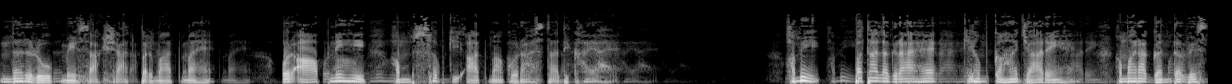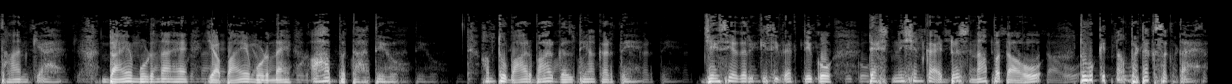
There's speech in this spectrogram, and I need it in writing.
नर रूप में साक्षात परमात्मा है और आपने ही हम सब की आत्मा को रास्ता दिखाया है। हमें पता लग रहा है कि हम कहा जा रहे हैं। हमारा गंतव्य स्थान क्या है? दाएँ मुड़ना है या बाएँ मुड़ना है? आप बताते हो। हम तो बार बार गलतियाँ करते हैं। जैसे अगर किसी व्यक्ति को डेस्टिनेशन का एड्रेस ना पता हो तो वो कितना भटक सकता है?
